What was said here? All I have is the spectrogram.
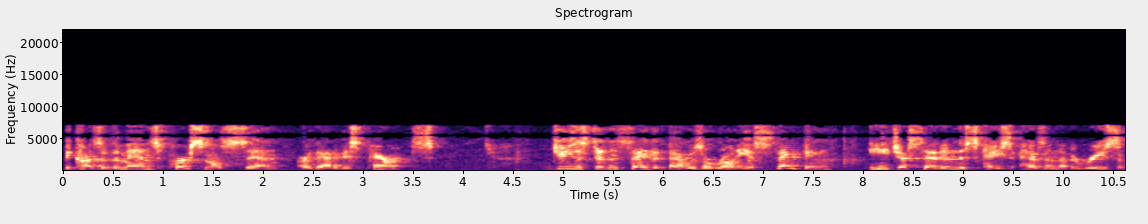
because of the man's personal sin or that of his parents. Jesus didn't say that that was erroneous thinking. He just said in this case it has another reason.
